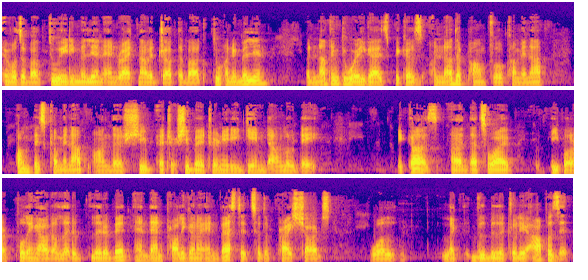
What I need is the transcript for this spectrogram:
it was about 280 million, and right now it dropped about 200 million. But nothing to worry, guys, because another pump will coming up. Pump is coming up on the Shiba, Eternity game download day, because uh, that's why people are pulling out a little little bit and then probably gonna invest it. So the price charts will like will be literally opposite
